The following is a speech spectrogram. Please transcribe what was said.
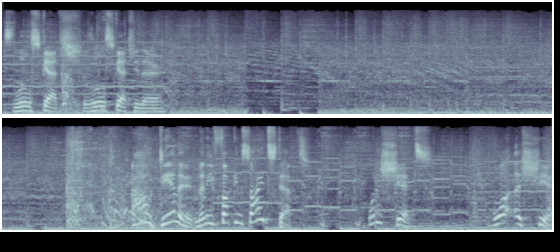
It's a little sketch. It's a little sketchy there. Oh, damn it. And then he fucking sidestepped. What a shit. What a shit.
